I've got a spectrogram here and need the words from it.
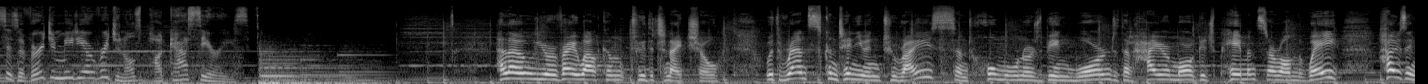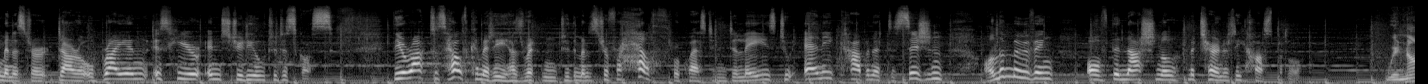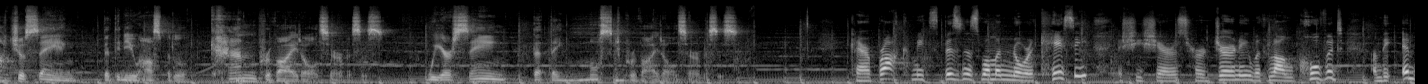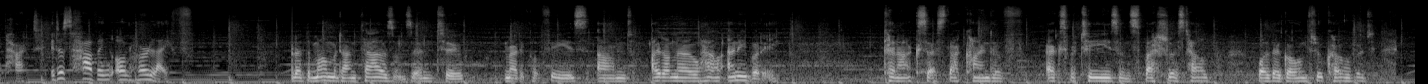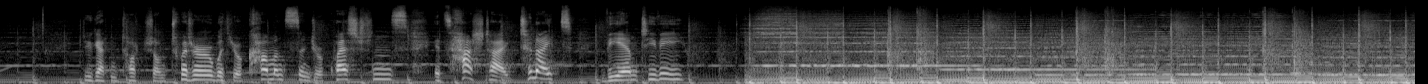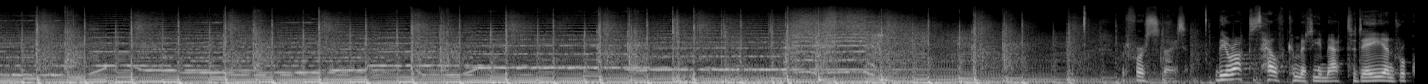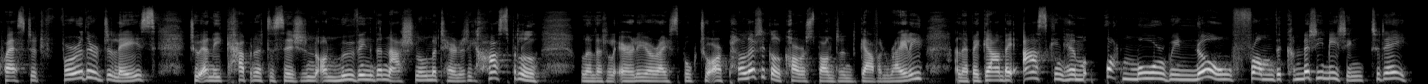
This is a Virgin Media Originals podcast series. Hello, you're very welcome to The Tonight Show. With rents continuing to rise and homeowners being warned that higher mortgage payments are on the way, Housing Minister Darragh O'Brien is here in studio to discuss. The Oireachtas Health Committee has written to the Minister for Health requesting delays to any Cabinet decision on the moving of the National Maternity Hospital. We're not just saying that the new hospital can provide all services. We are saying that they must provide all services. Claire Brock meets businesswoman Norah Casey as she shares her journey with long COVID and the impact it is having on her life. At the moment, I'm thousands into medical fees, and I don't know how anybody can access that kind of expertise and specialist help while they're going through COVID. Do get in touch on Twitter with your comments and your questions. It's hashtag tonight VMTV. But first tonight, the Oireachtas Health Committee met today and requested further delays to any cabinet decision on moving the National Maternity Hospital. Well, a little earlier, I spoke to our political correspondent, Gavin Reilly, and I began by asking him what more we know from the committee meeting today.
